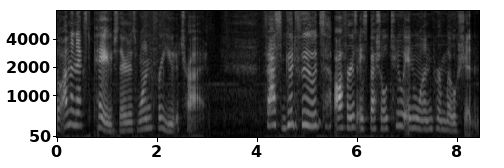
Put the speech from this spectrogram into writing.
So on the next page, there's one for you to try. Fast Good Foods offers a special two-in-one promotion.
